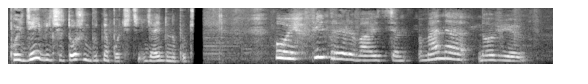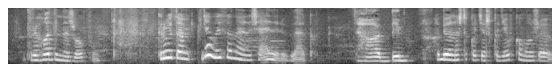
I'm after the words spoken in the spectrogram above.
по ідеї він ще должен бути на почті. Я йду на почту. Ой, фільм переривається. У мене нові пригоди на жопу. Круто, я виконаю начальний рюкзак. Габі. Габі у нас така дерзка дівка, може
